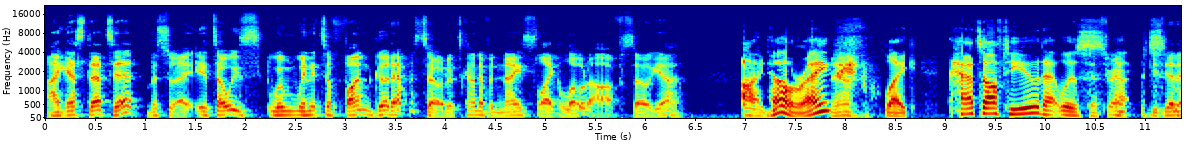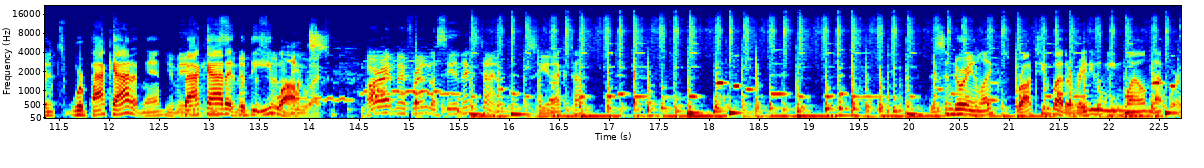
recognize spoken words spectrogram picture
I guess that's it. This uh, it's always when when it's a fun, good episode. It's kind of a nice like load off. So yeah, I know, right? Yeah. Like, hats off to you. That was. That's right. uh, You did it. We're back at it, man. you back at it with the of Ewoks. All right, my friend. I'll see you next time. See you next time. This Endorian Life was brought to you by the Radio Meanwhile Network.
